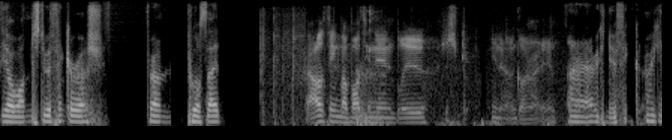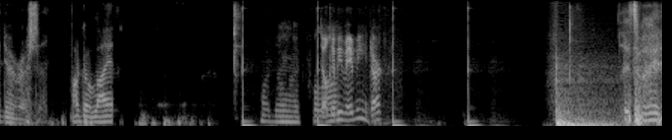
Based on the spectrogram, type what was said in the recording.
Yo, well, just do a thinker rush from poolside. I was thinking about vaulting in blue, just you know, going right in. Alright, we can do a think we can do a rush then. I'll go lion. We're doing like full Don't on. could be maybe dark. It's fine.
